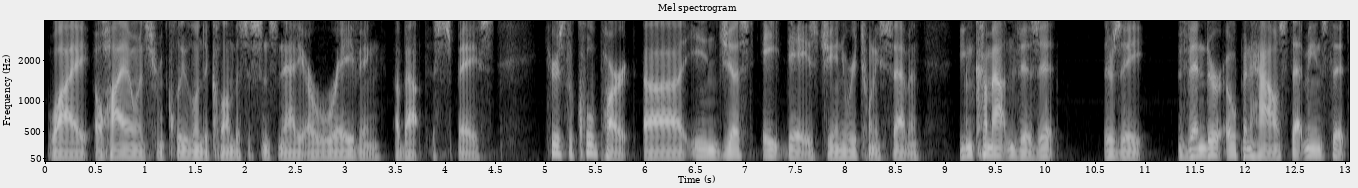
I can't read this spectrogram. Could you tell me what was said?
why Ohioans from Cleveland to Columbus to Cincinnati are raving about this space. Here's the cool part uh, in just eight days, January 27th, you can come out and visit. There's a vendor open house. That means that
